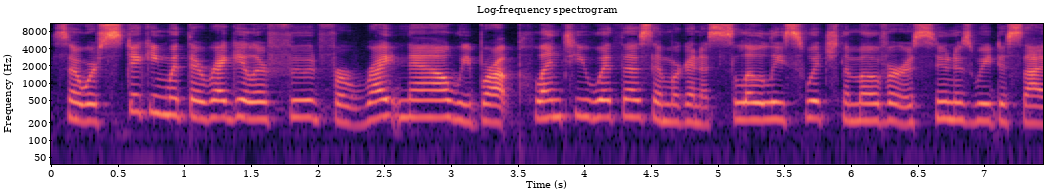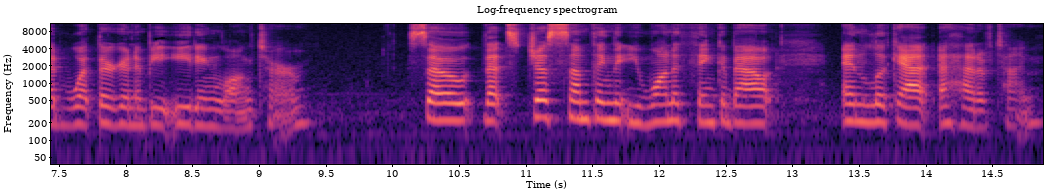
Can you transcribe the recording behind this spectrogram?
So we're sticking with their regular food for right now. We brought plenty with us and we're going to slowly switch them over as soon as we decide what they're going to be eating long term. So that's just something that you want to think about and look at ahead of time.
